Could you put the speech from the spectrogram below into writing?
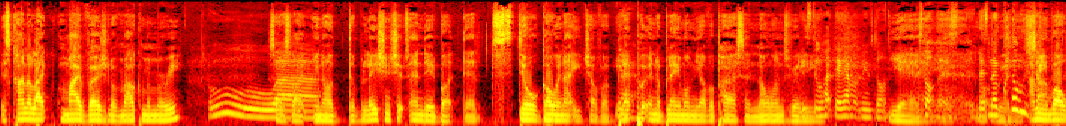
it's kind of like my version of Malcolm and Marie. Ooh. So it's uh, like, you know, the relationships ended, but they're still going at each other, Yeah. putting the blame on the other person. No one's really. They still ha- they haven't moved on. Yeah, It's not. yeah, there's there's not no really. closure. I mean, well,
